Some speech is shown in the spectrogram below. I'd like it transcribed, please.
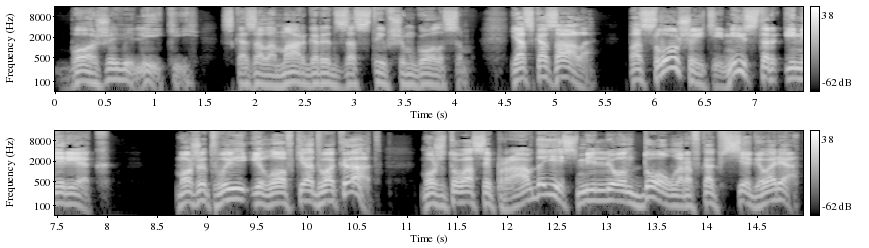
«Боже великий!» — сказала Маргарет застывшим голосом. «Я сказала, послушайте, мистер Имерек, может, вы и ловкий адвокат, может, у вас и правда есть миллион долларов, как все говорят,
